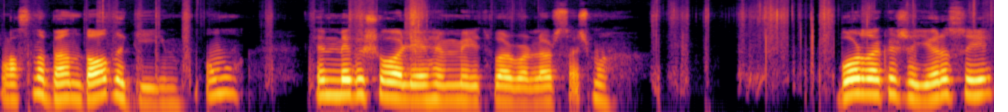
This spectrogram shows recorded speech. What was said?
Aslında ben daha da gayim ama hem Mega Şövalye hem Merit Barbarlar saçma. Bu arada arkadaşlar yarasayı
